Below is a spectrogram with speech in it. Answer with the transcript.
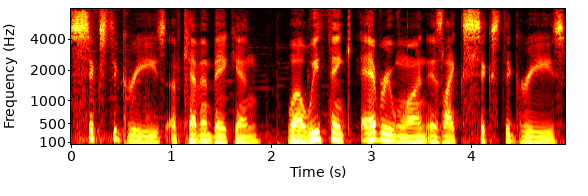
Six Degrees of Kevin Bacon, well, we think everyone is like six degrees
